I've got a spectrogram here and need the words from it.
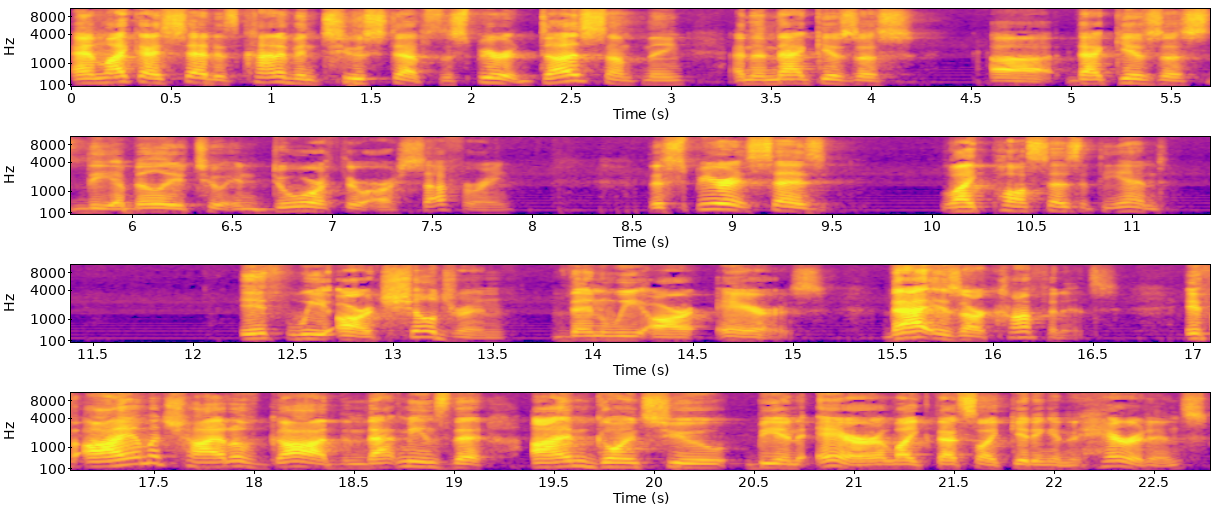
And like I said, it's kind of in two steps. The Spirit does something, and then that gives us uh, that gives us the ability to endure through our suffering. The Spirit says, like Paul says at the end, if we are children, then we are heirs. That is our confidence. If I am a child of God, then that means that I'm going to be an heir, like that's like getting an inheritance.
